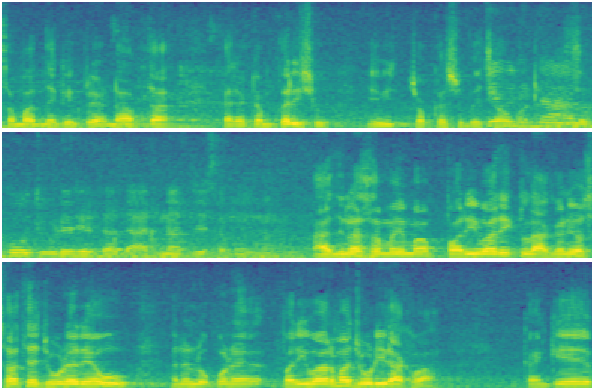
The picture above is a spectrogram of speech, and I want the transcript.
સમાજને કંઈક પ્રેરણા આપતા કાર્યક્રમ કરીશું એવી ચોક્કસ શુભેચ્છાઓ માટે. આજના સમયમાં પારિવારિક લાગણીઓ સાથે જોડે રહેવું અને લોકોને પરિવારમાં જોડી રાખવા. કારણ કે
